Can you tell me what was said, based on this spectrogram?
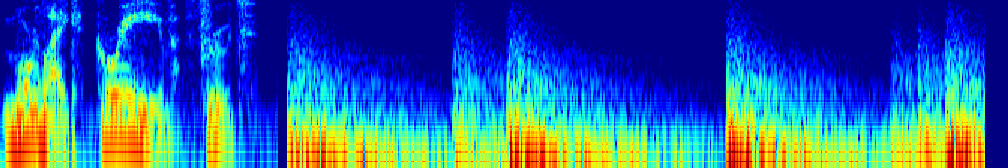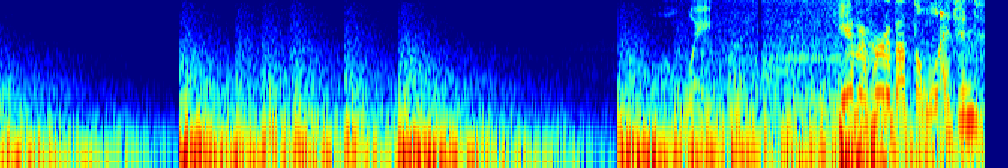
More like grave fruit. Oh, wait. You ever heard about the legend?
